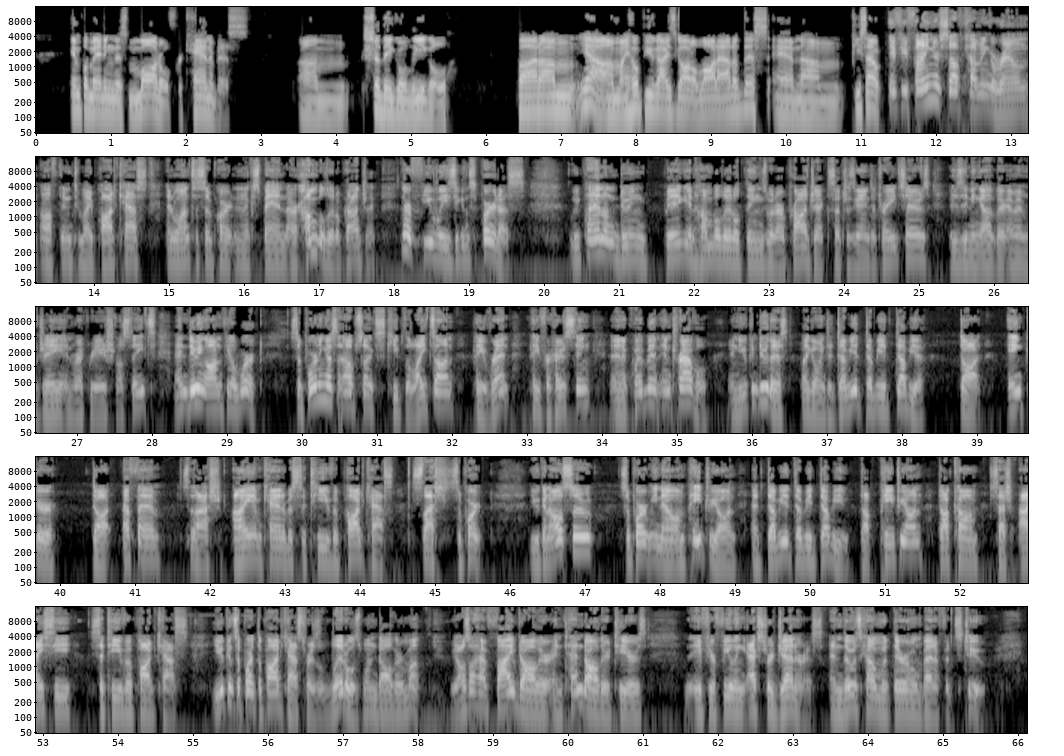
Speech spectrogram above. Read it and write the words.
implementing this model for cannabis. Um, should they go legal? But um, yeah, um, I hope you guys got a lot out of this, and um, peace out. If you find yourself coming around often to my podcast and want to support and expand our humble little project, there are a few ways you can support us. We plan on doing big and humble little things with our projects, such as getting to trade shows, visiting other MMJ and recreational states, and doing on field work. Supporting us helps us keep the lights on, pay rent, pay for hosting and equipment, and travel. And you can do this by going to www.anchor.fm slash I am cannabis sativa podcast slash support. You can also support me now on Patreon at www.patreon.com slash IC sativa podcast. You can support the podcast for as little as $1 a month. We also have $5 and $10 tiers if you're feeling extra generous, and those come with their own benefits too.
